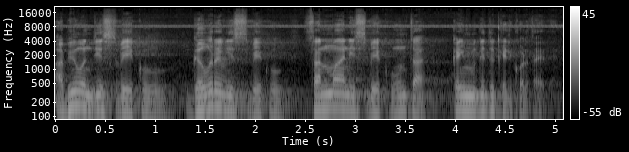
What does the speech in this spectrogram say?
ಅಭಿವಂದಿಸಬೇಕು ಗೌರವಿಸಬೇಕು, ಸನ್ಮಾನಿಸಬೇಕು ಅಂತ ಕೈ ಮುಗಿದು ಕೇಳಿಕೊಳ್ತಾ ಇದ್ದೇನೆ.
